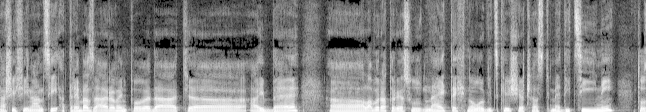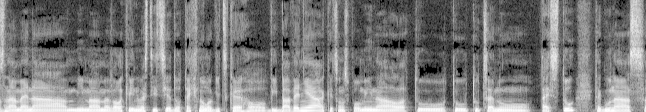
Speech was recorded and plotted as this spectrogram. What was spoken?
našich financí a treba zároveň povedať e, aj B. E, laboratória sú najtechnologickejšia časť medicíny. To znamená, my máme veľké investície do technologického vybavenia a keď som spomínal tú, tú, tú cenu testu, tak u nás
